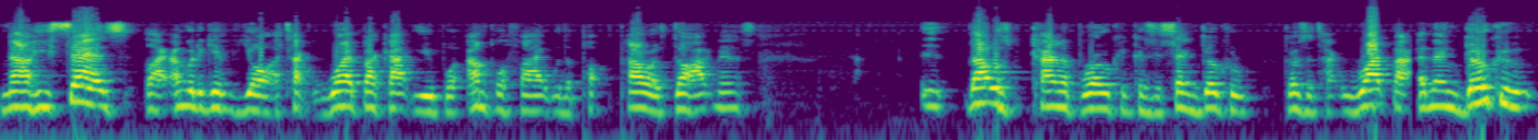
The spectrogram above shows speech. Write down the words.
now he says, like, I'm going to give your attack right back at you, but amplify it with the power of darkness. It, that was kind of broken because he's saying Goku goes attack right back, and then Goku,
